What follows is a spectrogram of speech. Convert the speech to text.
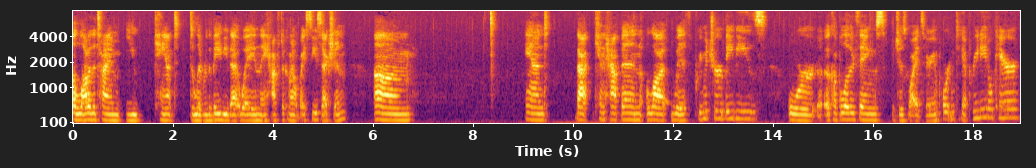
A lot of the time, you can't deliver the baby that way, and they have to come out by C section. Um, and that can happen a lot with premature babies or a couple other things, which is why it's very important to get prenatal care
